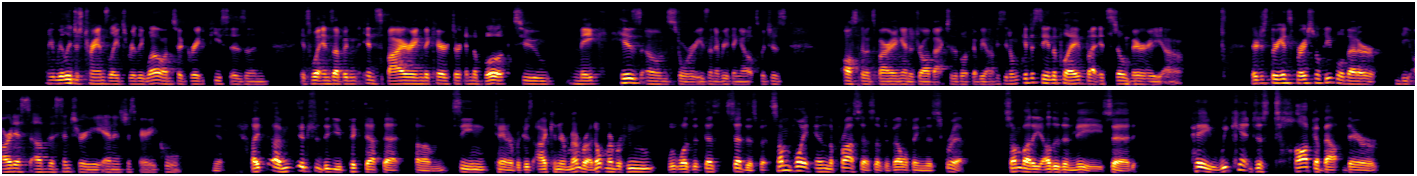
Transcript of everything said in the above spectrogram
it really just translates really well into great pieces and it's what ends up in inspiring the character in the book to make his own stories and everything else which is also inspiring and a drawback to the book that we obviously don't get to see in the play but it's still very uh, they're just three inspirational people that are the artists of the century and it's just very cool yeah, I, am interested that you picked out that um, scene, Tanner, because I can remember. I don't remember who it was it that said this, but some point in the process of developing this script, somebody other than me said, "Hey, we can't just talk about their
